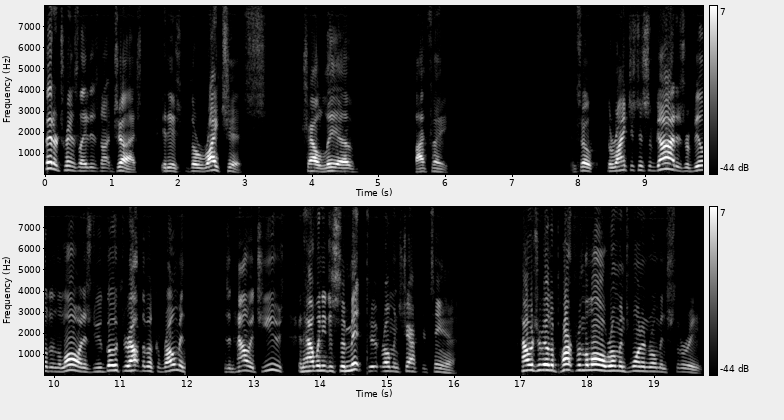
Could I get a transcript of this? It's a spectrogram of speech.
Better translated is not just, it is the righteous shall live by faith. And so the righteousness of God is revealed in the law. And as you go throughout the book of Romans and how it's used and how we need to submit to it, Romans chapter 10. How it's revealed apart from the law, Romans 1 and Romans 3.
